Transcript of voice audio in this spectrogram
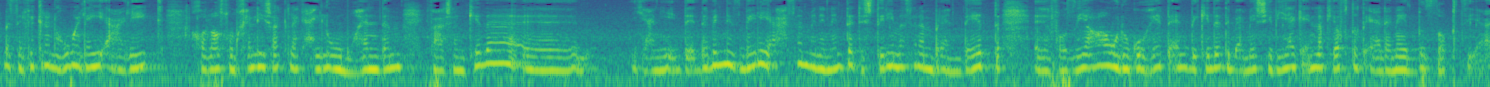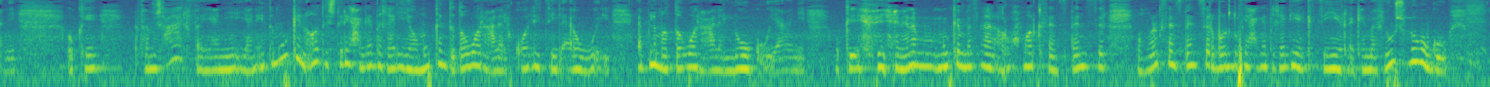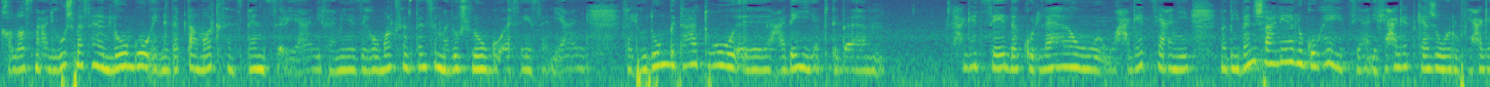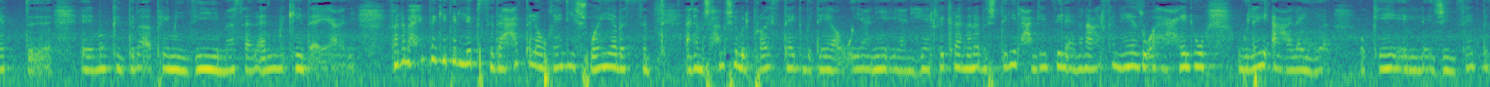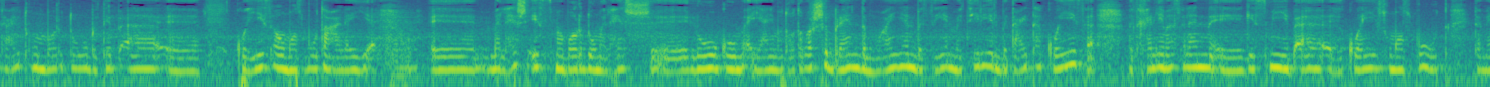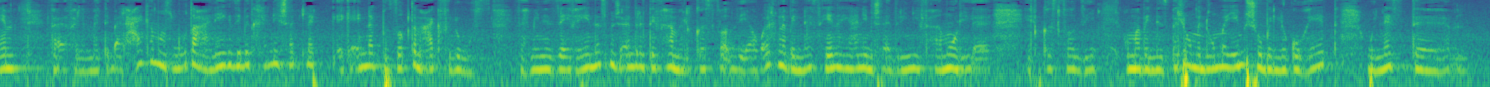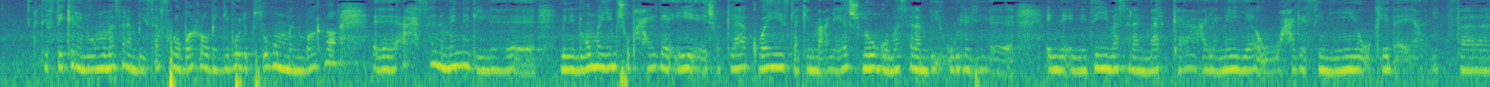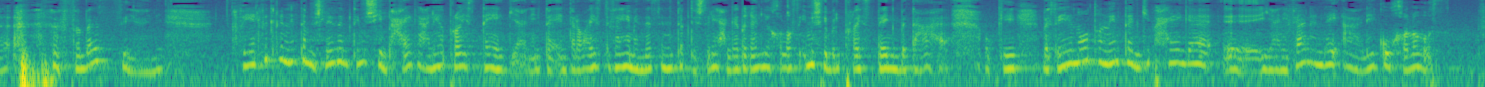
بس الفكرة إن هو لايق عليك. خلاص ومخلي شكلك حلو ومهندم. فعشان كده آه يعني ده, بالنسبة لي أحسن من إن أنت تشتري مثلا براندات آه، فظيعة ولوجوهات قد كده تبقى ماشي بيها كأنك يافطة إعلانات بالظبط يعني. okay؟ فمش عارفة يعني يعني أنت ممكن أه تشتري حاجات غالية وممكن تدور على ال quality الأول قبل ما تدور على اللوجو يعني. okay؟ يعني أنا ممكن مثلا أروح Marks & Spencer ما Marks & Spencer برضو في حاجات غالية كتير لكن ما فيهوش لوجو. خلاص ما عليهوش مثلا لوجو إن ده بتاع Marks & Spencer يعني. فاهمين إزاي؟ هو Marks & Spencer ملوش لوجو أساسا يعني. فاللي الهدوم بتاعته آه، عادية بتبقى حاجات ساده كلها وحاجات يعني ما بيبانش عليها لوجوهات يعني في حاجات كاجوال وفي حاجات آه، ممكن تبقى بريمي دي مثلا كده يعني. فأنا بحب أجيب اللبس ده حتى لو غالي شوية بس أنا مش همشي بال price tag بتاعه. يعني يعني هي الفكرة إن أنا بشتري الحاجات دي لأن أنا عارفة إن هي ذوقها حلو ولايقة عليا. okay؟ الجنسات بتاعتهم برضو بتبقى آه كويسة ومظبوطة عليا. آه ملهاش اسم برضو ملهاش آه لوجو يعني ما تعتبرش brand معين بس هي ال material بتاعتها كويسة. بتخلي مثلا آه جسمي يبقى آه كويس ومظبوط. تمام؟ فلما تبقى الحاجة مظبوطة عليك دي بتخلي شكلك كأنك بالظبط معاك فلوس. فاهمين إزاي؟ فهي الناس مش قادرة تفهم القصة دي أو أغلب الناس هنا يعني مش قادرين يفهموا ال- القصة دي. هما بالنسبة لهم إن هما يمشوا باللوجوهات والناس. تفتكر ان هم مثلا بيسافروا بره وبيجيبوا لبسهم من بره آه، احسن من من ان هم يمشوا بحاجة إيه شكلها كويس لكن ما عليهاش لوجو مثلا بيقول ان ان دي مثلا ماركة عالمية وحاجة صينية وكده يعني ف فبس يعني فهي الفكرة إن أنت مش لازم تمشي بحاجة عليها price tag يعني انت أنت لو عايز تفهم الناس إن أنت بتشتري حاجات غالية خلاص امشي بال price tag بتاعها. okay؟ بس هي نقطة إن أنت تجيب حاجة آه، يعني فعلا لايقة عليك وخلاص.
